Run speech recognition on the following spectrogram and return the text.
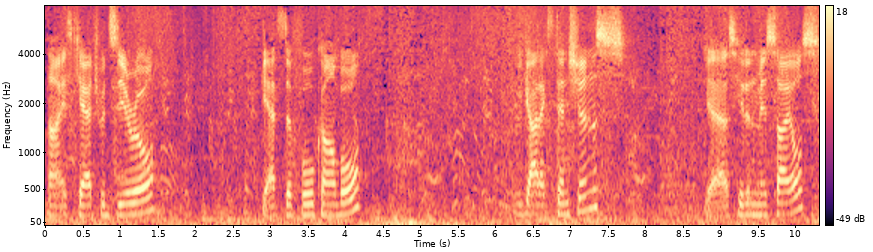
Nice catch with Zero. Gets the full combo. We've got extensions. Yes, hidden missiles.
